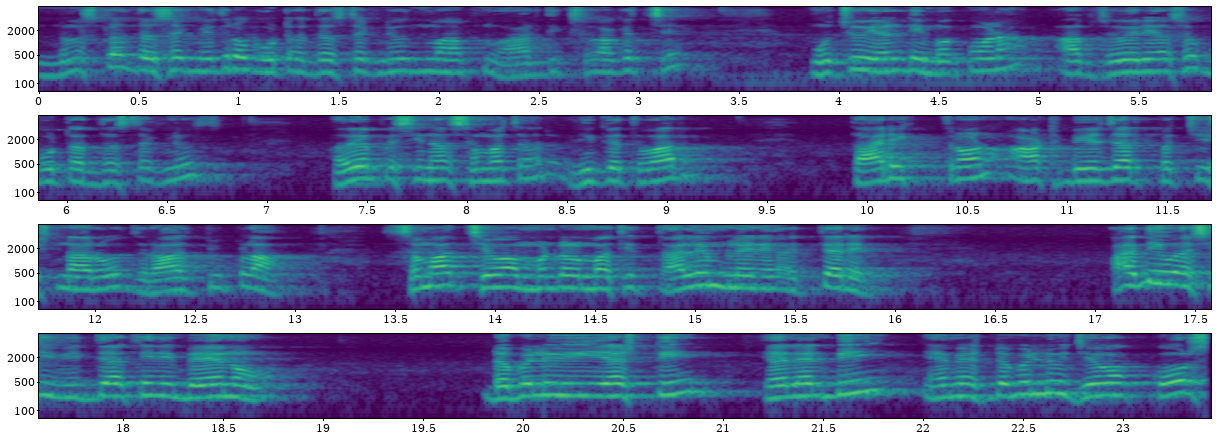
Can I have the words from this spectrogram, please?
નમસ્કાર દર્શક મિત્રો, બોટાદ દસ્તક ન્યૂઝમાં આપનું હાર્દિક સ્વાગત છે. હું છું એલડી મકવાણા, આપ જોઈ રહ્યા છો બોટાદ દસ્તક ન્યૂઝ. હવે પછીના સમાચાર વિગતવાર. તારીખ ત્રણ આઠ બે હજાર પચીસના રોજ રાજપીપળા સમાજ સેવા મંડળમાંથી તાલીમ લઈને અત્યારે આદિવાસી વિદ્યાર્થીની બહેનો W E S T LLB MSW જેવા કોર્સ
